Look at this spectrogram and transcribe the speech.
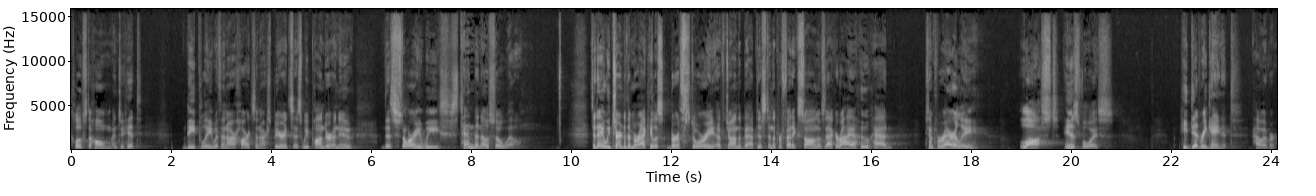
close to home and to hit deeply within our hearts and our spirits as we ponder anew this story we tend to know so well. Today, we turn to the miraculous birth story of John the Baptist and the prophetic song of Zechariah, who had temporarily lost his voice he did regain it, however,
